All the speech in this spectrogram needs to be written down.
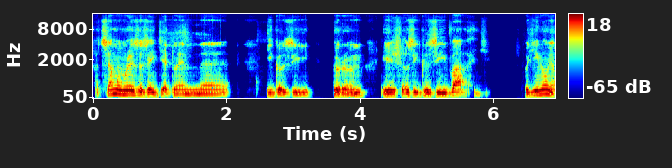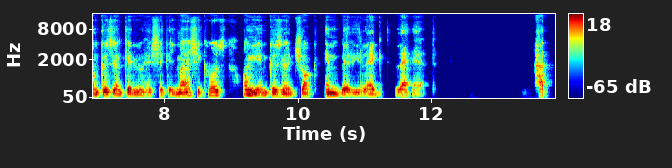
Hát számomra ez az egyetlen eh, igazi öröm, és az igazi vágy, hogy én olyan közel kerülhessek egy másikhoz, amilyen közel csak emberileg lehet. Hát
